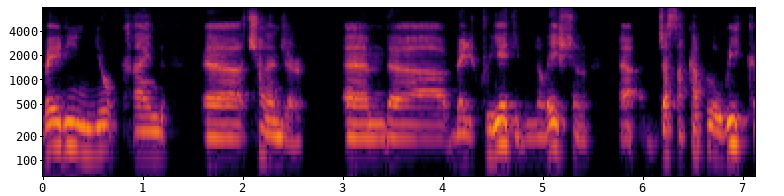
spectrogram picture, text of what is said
very new kind challenger and very creative innovation. Uh, just a couple of weeks,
